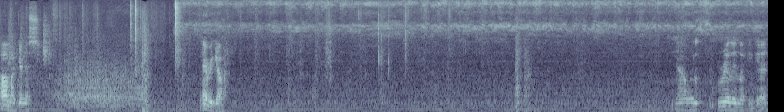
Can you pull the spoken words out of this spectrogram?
Oh my goodness. There we go. Now we're really looking good.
